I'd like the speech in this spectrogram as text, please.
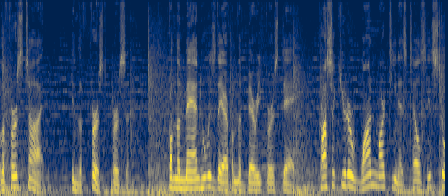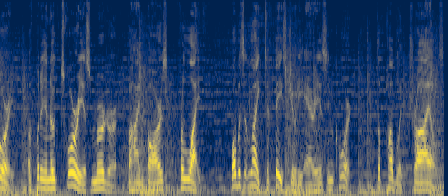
the first time in the first person. From the man who was there from the very first day, prosecutor Juan Martinez tells his story of putting a notorious murderer behind bars for life. What was it like to face Jodi Arias in court? The public trials,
